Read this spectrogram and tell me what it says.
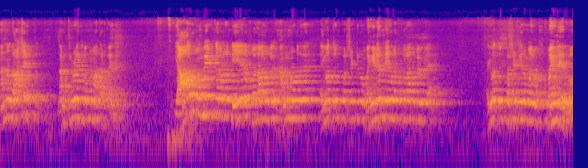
ನನ್ನೊಂದು ಆಶೆ ಇತ್ತು. ನಾನು ತಿಳುವಳಿಕೆ ಬಂದು ಮಾತಾಡ್ತಾ ಇದ್ದೀನಿ. ಯಾರು ಅಂಬೇಡ್ಕರ್ ಅವರ ನೇರ ಫಲಾನುಭವಿ ಹಂಗೆ ನೋಡಿದ್ರೆ ಐವತ್ತೊಂದು ಪರ್ಸೆಂಟ್ ಇರೋ ಮಹಿಳೆಯರು ನೇರವಾದ ಫಲಾನುಭವಿಗಳೇ. ಐವತ್ತೊಂದು ಪರ್ಸೆಂಟ್ ಇರೋ ಮಹಿಳೆಯರು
